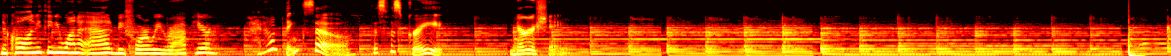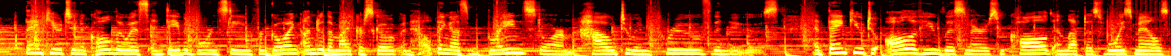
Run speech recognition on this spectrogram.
Nicole, anything you want to add before we wrap here? I don't think so. This was great. Nourishing. Thank you to Nicole Lewis and David Bornstein for going under the microscope and helping us brainstorm how to improve the news. And thank you to all of you listeners who called and left us voicemails.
